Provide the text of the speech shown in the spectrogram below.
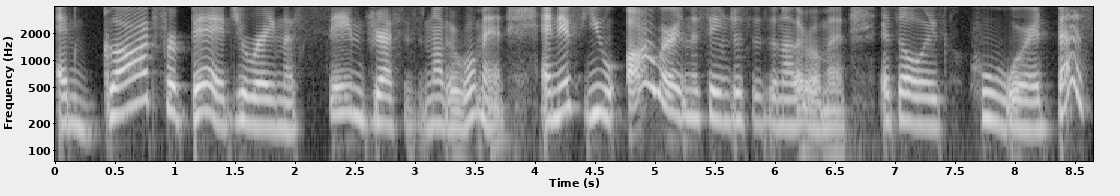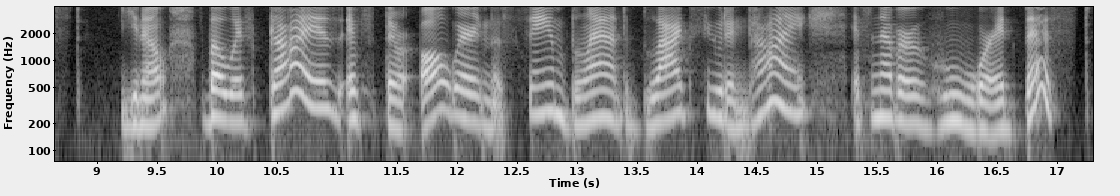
and God forbid you're wearing the same dress as another woman. And if you are wearing the same dress as another woman, it's always who wore it best, you know? But with guys, if they're all wearing the same bland black suit and tie, it's never who wore it best.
